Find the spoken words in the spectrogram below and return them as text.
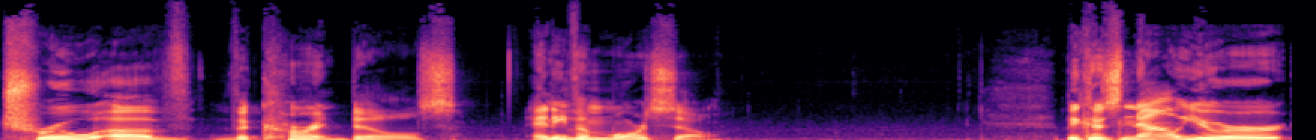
true of the current Bills and even more so because now you're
